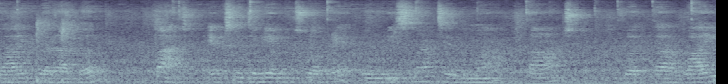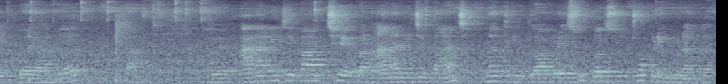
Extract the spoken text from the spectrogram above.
વાય બરાબર પાંચ. એક્સની જગ્યાએ મૂકશું આપણે ઓગણીસના છેદમાં પાંચ વત્તા વાય બરાબર હવે આના નીચે પાંચ છે, પણ આના નીચે પાંચ નથી. તો આપણે શું કરશું? ચોકડી ગુણાકાર.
